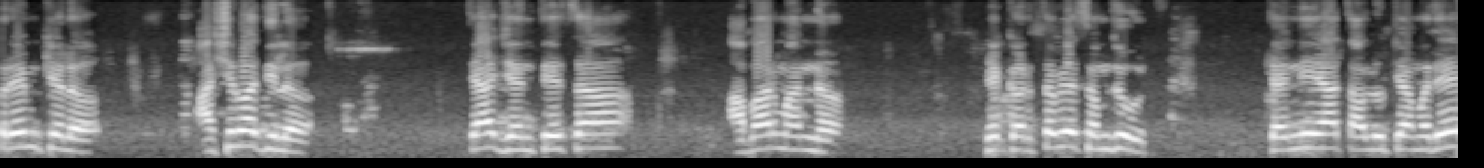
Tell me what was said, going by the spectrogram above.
प्रेम केलं आशीर्वाद दिलं त्या जनतेचा आभार मानणं हे कर्तव्य समजून त्यांनी या तालुक्यामध्ये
